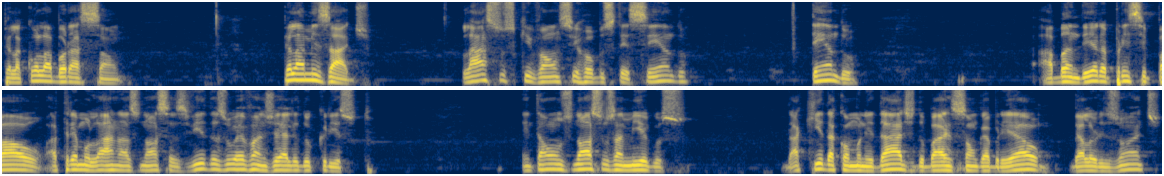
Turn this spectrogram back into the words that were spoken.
pela colaboração, pela amizade. Laços que vão se robustecendo, tendo a bandeira principal a tremular nas nossas vidas, o Evangelho do Cristo. Então, os nossos amigos daqui da comunidade, do bairro São Gabriel, Belo Horizonte,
